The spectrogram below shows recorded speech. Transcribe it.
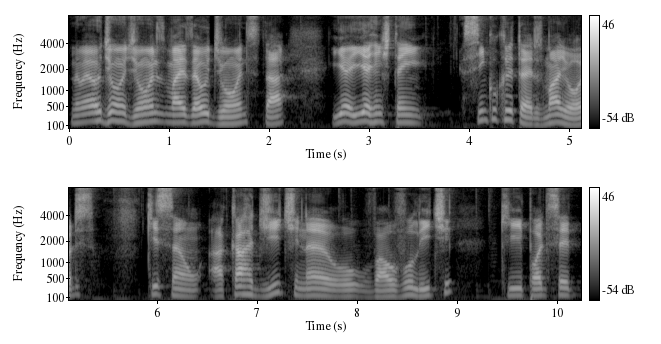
Não é o John Jones, mas é o Jones, tá? E aí a gente tem cinco critérios maiores, que são a cardite, né, ou valvulite, que pode ser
